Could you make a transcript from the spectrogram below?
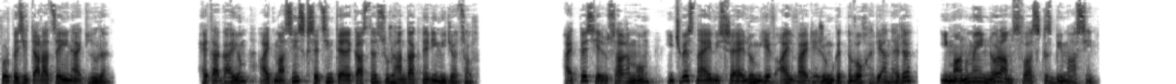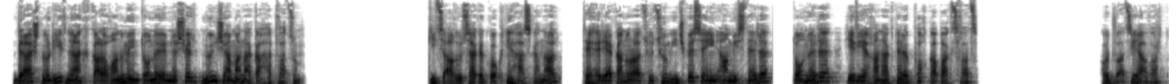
որպեսզի տարածեին այդ լուրը։ Հետագայում այդ մասին սկսեցին տեղեկացնել սուրհանդակների միջոցով։ Այդպես Երուսաղեմում, ինչպես նաև Իսրայելում և այլ վայրերում գտնվող հրեաները իմանում էին նոր ամսվա սկզբի մասին։ Դրա շնորհիվ նրանք կարողանում էին տոները նշել նույն ժամանակահատվածում։ Կից աղյուսակը կօգնի հասկանալ, թե հրեական օրացույցում ինչպես էին ամիսները, տոները եւ եղանակները փոխկապակցված։ Հոդվացի ավարտ։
